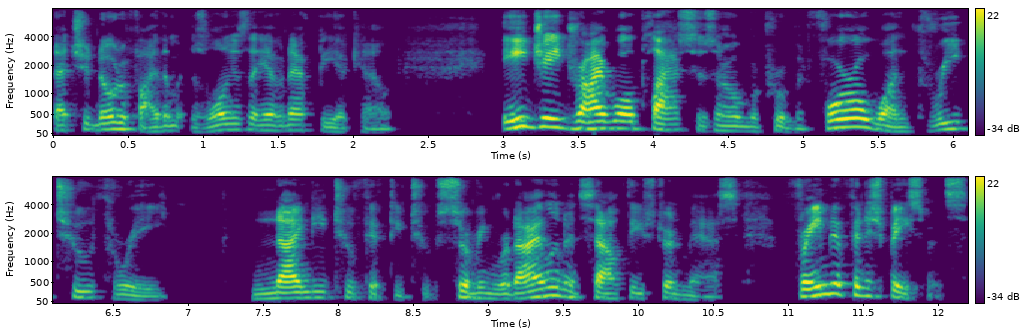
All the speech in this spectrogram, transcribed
That should notify them as long as they have an FB account. AJ Drywall Plasters and Home Improvement, 401 323 9252, serving Rhode Island and southeastern Mass. Framed and finished basements,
